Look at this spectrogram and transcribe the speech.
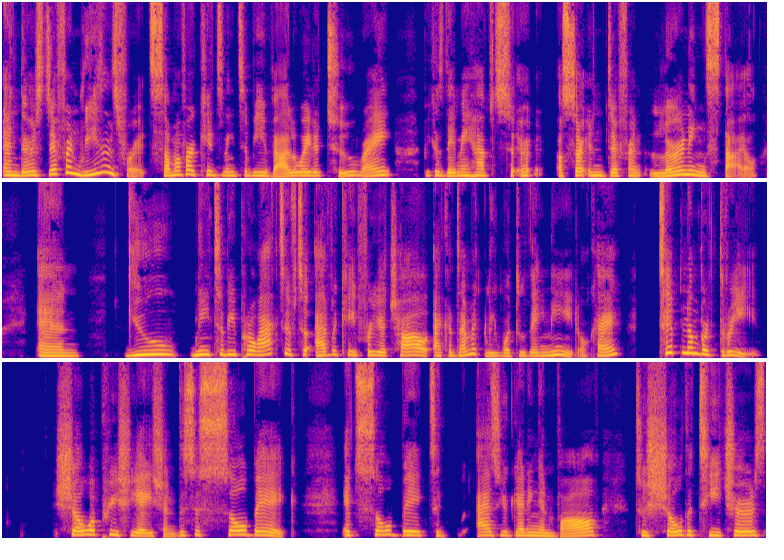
and there's different reasons for it. Some of our kids need to be evaluated too, right? Because they may have a certain different learning style. And you need to be proactive to advocate for your child academically. What do they need? Okay. Tip number three show appreciation. This is so big. It's so big to, as you're getting involved, to show the teachers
